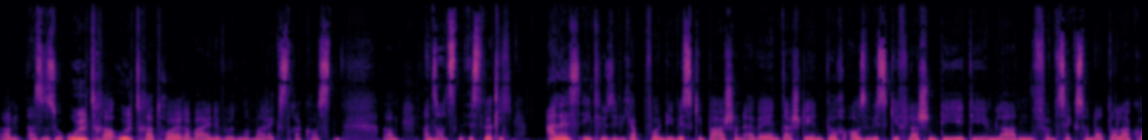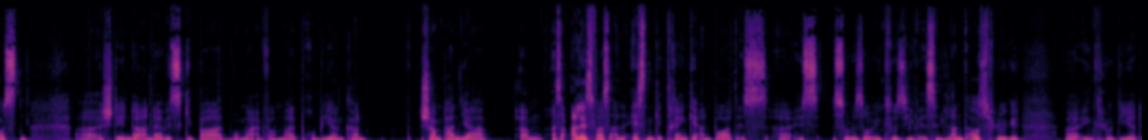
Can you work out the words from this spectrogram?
Ähm, also so ultra, ultra teure Weine würden nochmal extra kosten. Ähm, ansonsten ist wirklich alles inklusive. Ich habe vorhin die Whisky-Bar schon erwähnt, da stehen durchaus Whiskyflaschen, die, die im Laden 500, 600 Dollar kosten, äh, stehen da an der Whisky-Bar, wo man einfach mal probieren kann. Champagner, ähm, also alles, was an Essen, Getränke an Bord ist, äh, ist sowieso inklusive. Es sind Landausflüge äh, inkludiert.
